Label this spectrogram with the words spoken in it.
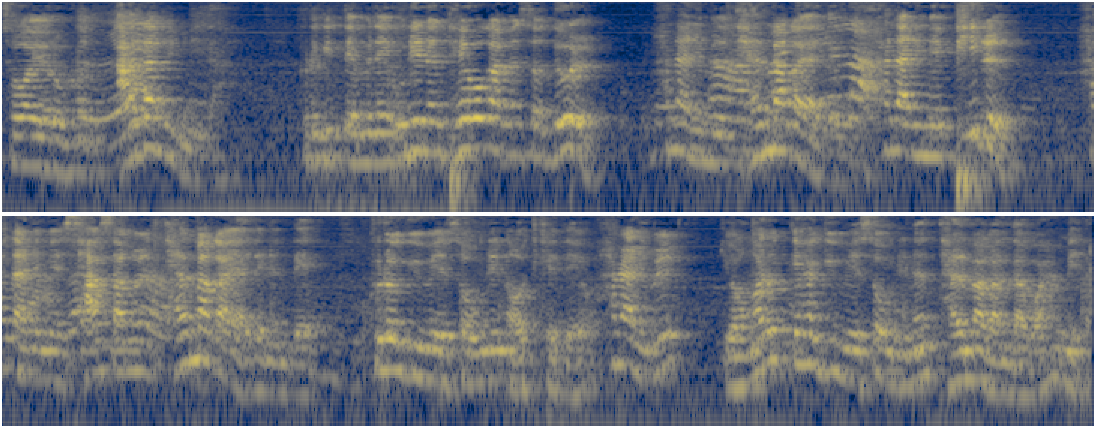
저와 여러분은 아담입니다. 그렇기 때문에 우리는 배워가면서 늘 하나님을 닮아가야 되고 하나님의 피를 하나님의 사상을 닮아가야 되는데 그러기 위해서 우리는 어떻게 돼요? 하나님을 영화롭게 하기 위해서 우리는 닮아간다고 합니다.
